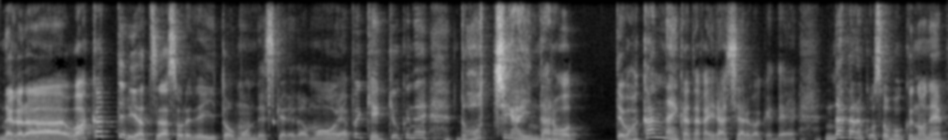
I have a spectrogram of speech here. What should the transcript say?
だから、分かってるやつはそれでいいと思うんですけれども、やっぱり結局ね、どっちがいいんだろうって分かんない方がいらっしゃるわけで、だからこそ僕のね、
